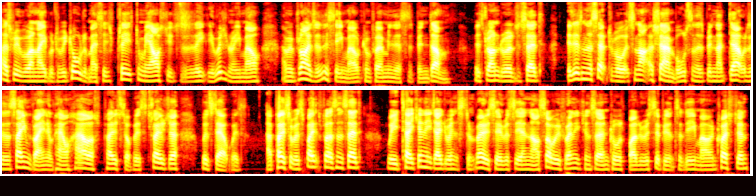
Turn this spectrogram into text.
As we were unable to recall the message, please can we ask you to delete the original email and reply to this email confirming this has been done. Mr. Underwood said, it isn't acceptable. It's not a shambles and has been dealt with in the same vein of how Haworth Post Office closure was dealt with. A Post Office spokesperson said, We take any data incident very seriously and are sorry for any concern caused by the recipients of the email in question.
